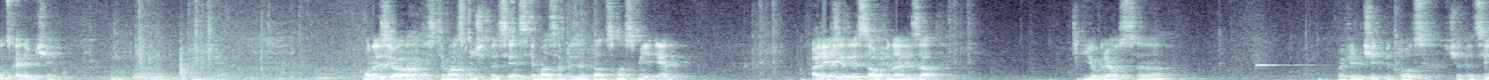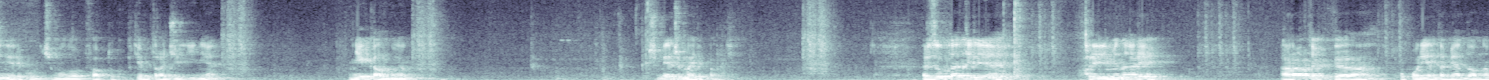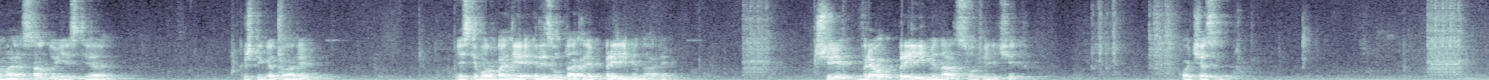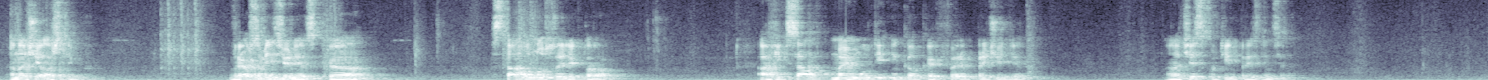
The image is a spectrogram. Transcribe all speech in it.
Mulți ca de obicei. Bună ziua, stimați concetățeni, stimați reprezentanți mass media. Alegerile s-au finalizat. Eu vreau să vă felicit pe toți cetățenii Republicii Moldova cu faptul că putem trage linia, ne calmăm și mergem mai departe. Rezultatele preliminare arată că oponenta mea, doamna Maia Sandu, este câștigătoare. Este vorba de rezultatele preliminare. Și vreau preliminar să o felicit cu acest lucru. În același timp, vreau să menționez că statul nostru electoral a fixat mai multe încălcări fără precedent în acest scrutin prezidențial.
